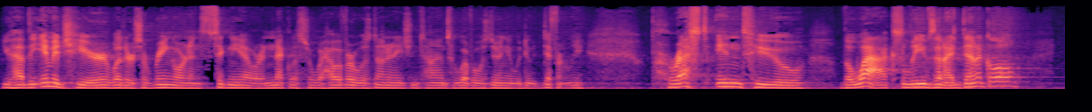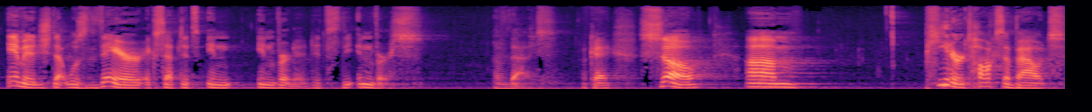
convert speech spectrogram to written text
You have the image here, whether it's a ring or an insignia or a necklace or however it was done in ancient times, whoever was doing it would do it differently. Pressed into the wax leaves an identical image that was there, except it's in, inverted. It's the inverse of that. Okay? So, um, Peter talks about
